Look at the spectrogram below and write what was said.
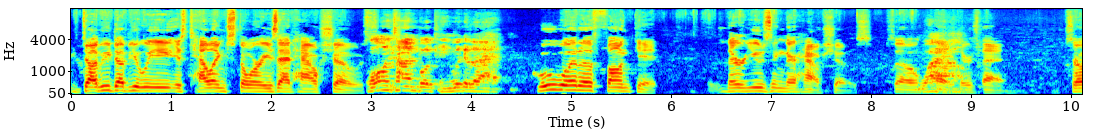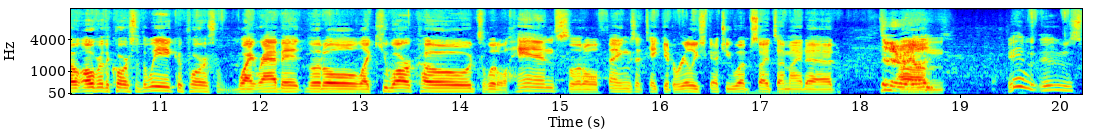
WWE is telling stories at house shows. Long time booking. Look at that. Who would have thunk it? They're using their house shows. So Wow. hey, there's that. So over the course of the week, of course, White Rabbit, little like QR codes, little hints, little things that take you to really sketchy websites. I might add. Did it really? Um, it, it was.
